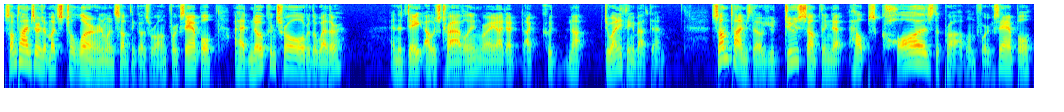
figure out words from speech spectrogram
Sometimes there isn't much to learn when something goes wrong. For example, I had no control over the weather and the date I was traveling, right? I, I, I could not do anything about them. Sometimes, though, you do something that helps cause the problem. For example,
